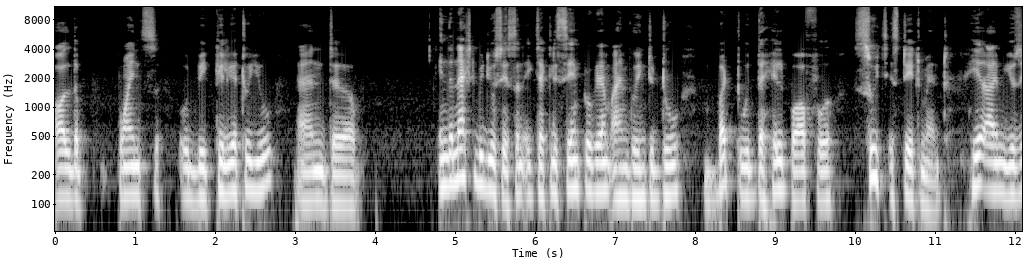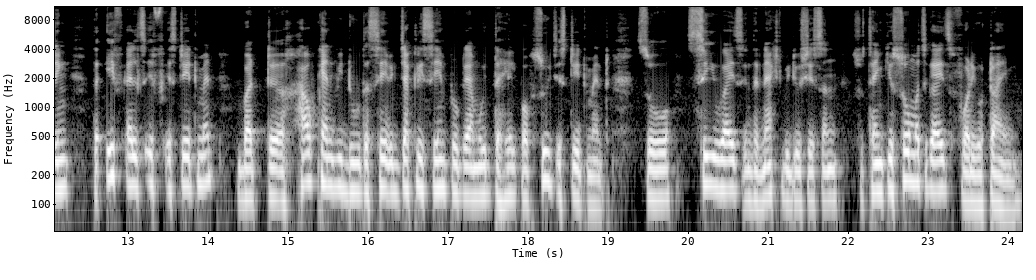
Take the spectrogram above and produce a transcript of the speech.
all the points would be clear to you and uh, in the next video session exactly same program i am going to do but with the help of uh, switch statement. Here i am using the if else if statement but uh, how can we do the same exactly same program with the help of switch statement? So see you guys in the next video session. So thank you so much guys for your time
